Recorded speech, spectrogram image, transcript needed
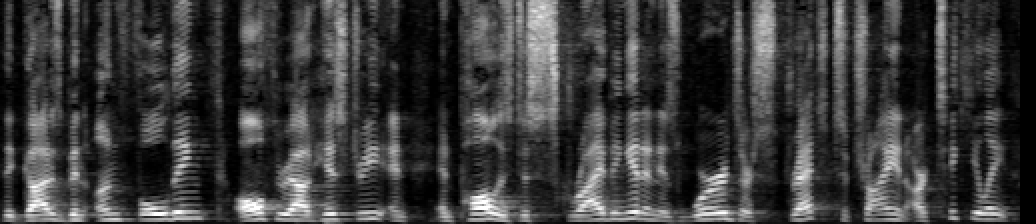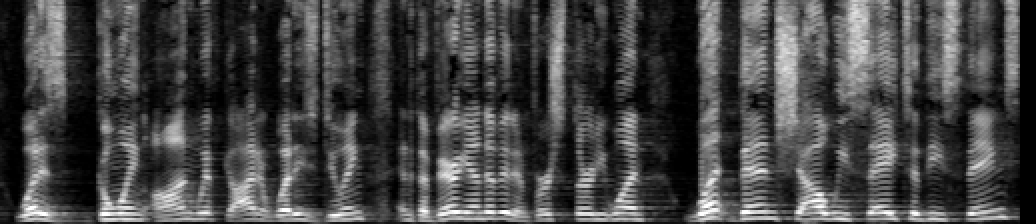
that God has been unfolding all throughout history, and, and Paul is describing it, and his words are stretched to try and articulate what is going on with God and what he's doing. And at the very end of it, in verse 31, what then shall we say to these things?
